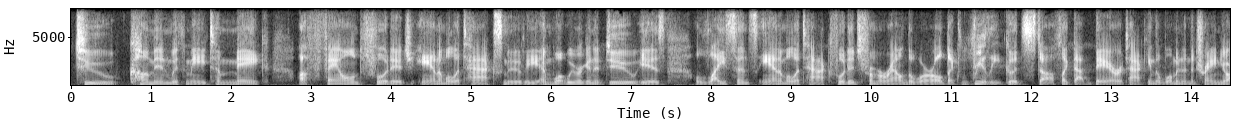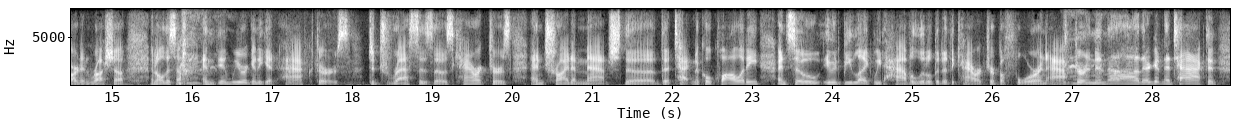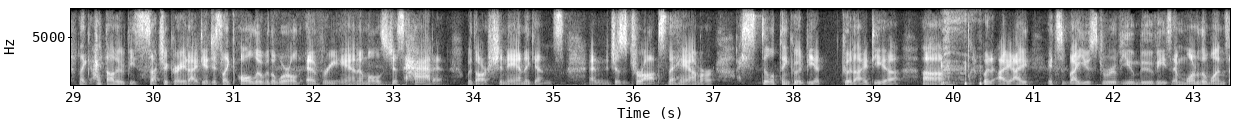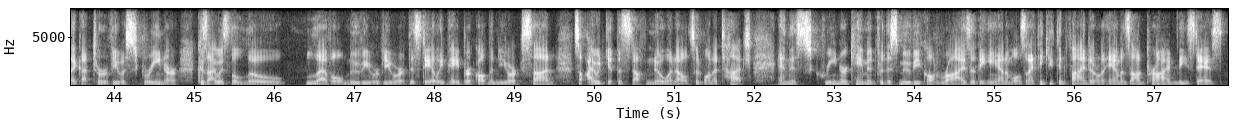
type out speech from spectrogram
to come in with me to make a found footage animal attacks movie. And what we were going to do is license animal attack footage from around the world, like really good stuff, like that bear attacking the woman in the train yard in Russia and all this stuff. and then we were going to get actors to dress as those characters and try to match the the technical quality. And so it would be like we'd have a little bit of the character before and after, and then ah, they're getting attacked. And like I thought it would be such a great idea, just like all over the world, every animal just had it with our shenanigans and just drops the hammer. I still think it would be a good idea. Um, but I, I, it's I used to review movies, and one of the ones I got to review a screener because I was the low level movie reviewer at this daily paper called the New York Sun. So I would get the stuff no one else would want to touch. And this screener came in for this movie called Rise of the Animals, and I think you can find it on Amazon Prime these days.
